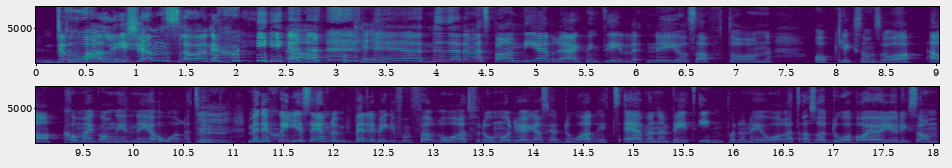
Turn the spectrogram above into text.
dålig känsla och energi. Ja, okej. eh, nu är det mest bara en nedräkning till nyårsafton och liksom så, ja, komma igång i det nya året typ. Mm. Men det skiljer sig ändå väldigt mycket från förra året för då mådde jag ganska dåligt, även en bit in på det nya året. Alltså då var jag ju liksom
